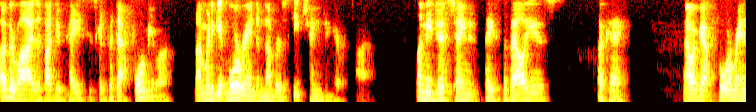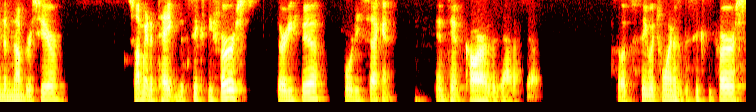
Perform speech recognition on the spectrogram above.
Otherwise, if I do paste, it's going to put that formula. I'm going to get more random numbers that keep changing every time. Let me just change, paste the values. Okay, now I've got four random numbers here. So I'm going to take the 61st, 35th, 42nd, and 10th car of the data set. So let's see which one is the 61st.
